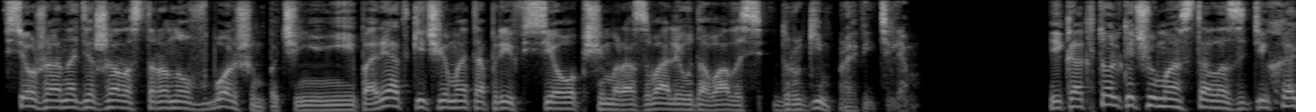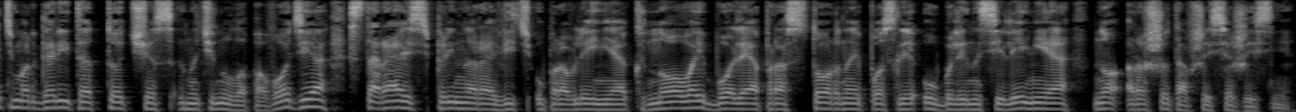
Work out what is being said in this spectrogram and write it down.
Все же она держала страну в большем подчинении и порядке, чем это при всеобщем развале удавалось другим правителям. И как только чума стала затихать, Маргарита тотчас натянула поводья, стараясь приноровить управление к новой, более просторной после убыли населения, но расшатавшейся жизни.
